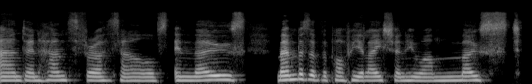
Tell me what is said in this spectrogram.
and enhance for ourselves in those members of the population who are most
